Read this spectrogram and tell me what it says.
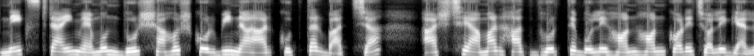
নেক্সট টাইম এমন দুঃসাহস করবি না, আর কুত্তার বাচ্চা আসছে আমার হাত ধরতে বলে হন হন করে চলে গেল।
